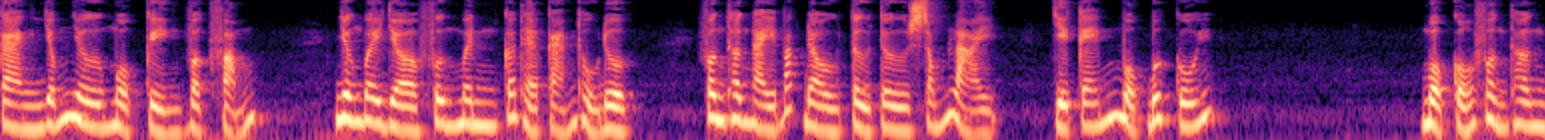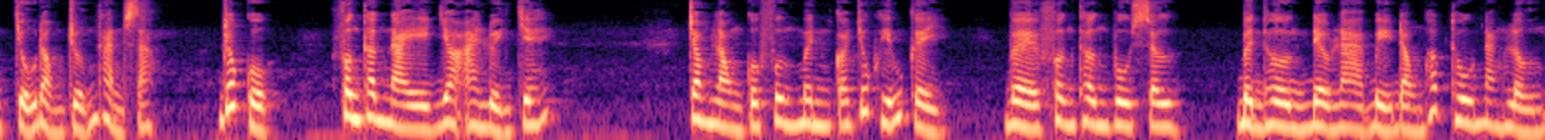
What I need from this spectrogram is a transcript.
càng giống như một kiện vật phẩm. Nhưng bây giờ Phương Minh có thể cảm thụ được, phân thân này bắt đầu từ từ sống lại, chỉ kém một bước cuối. Một cổ phân thân chủ động trưởng thành sao? Rốt cuộc, phân thân này do ai luyện chế? Trong lòng của Phương Minh có chút hiếu kỳ, về phân thân vu sư, bình thường đều là bị động hấp thu năng lượng,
